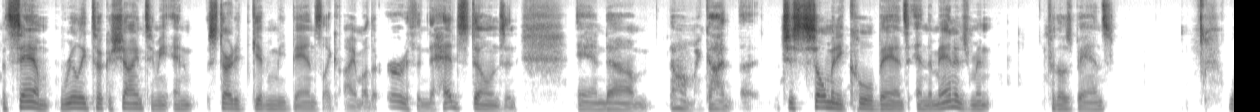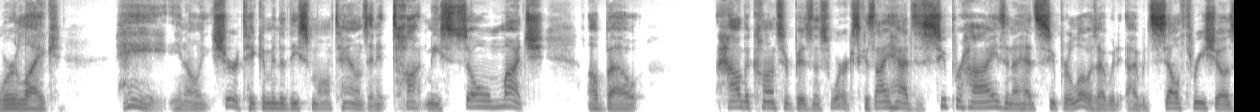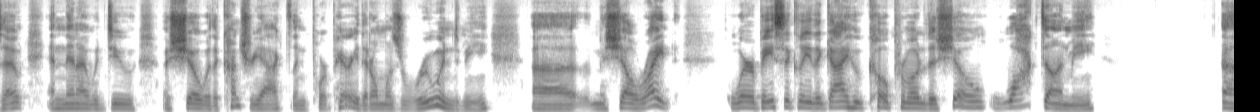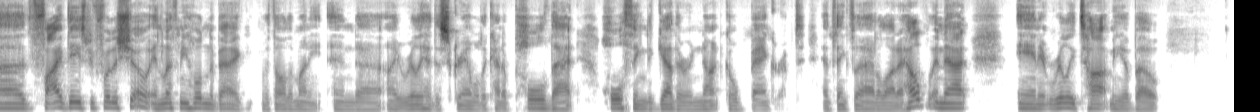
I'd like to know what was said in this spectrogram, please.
But Sam really took a shine to me and started giving me bands like I Mother Earth and the Headstones and and um, oh my god, uh, just so many cool bands. And the management for those bands were like, "Hey, you know, sure, take them into these small towns." And it taught me so much about how the concert business works because I had super highs and I had super lows. I would I would sell three shows out and then I would do a show with a country act in Port Perry that almost ruined me. Uh, Michelle Wright, where basically the guy who co-promoted the show walked on me uh, five days before the show and left me holding the bag with all the money. And uh, I really had to scramble to kind of pull that whole thing together and not go bankrupt. And thankfully, I had a lot of help in that. And it really taught me about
